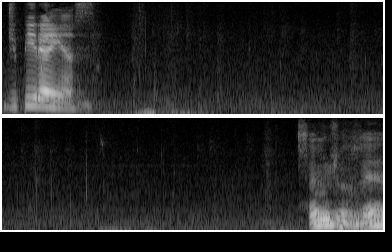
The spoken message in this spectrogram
de Piranhas. São José.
